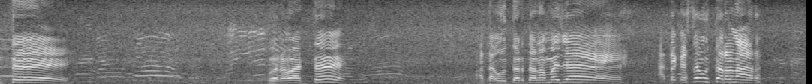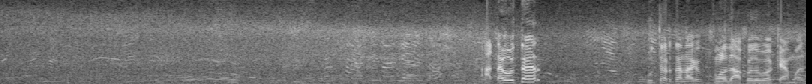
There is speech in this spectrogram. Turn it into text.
ते बरं वाटतंय? आता उतरताना मजा आहे. आता कसं उतरणार? आता उतर. उतरताना तुम्हाला दाखवतो बघा कॅमल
